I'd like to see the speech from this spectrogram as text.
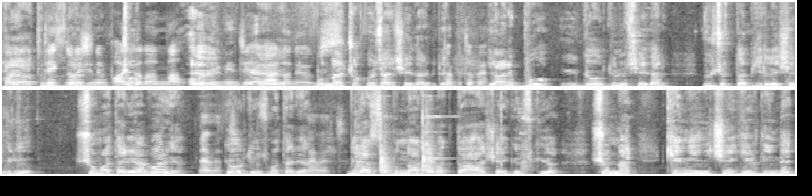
hayatımızda Teknolojinin faydalarından olabildiğince yararlanıyoruz. Bunlar çok özel şeyler bir de. Tabii, tabii. Yani bu gördüğünüz şeyler vücutla birleşebiliyor. Şu materyal var ya, Evet. gördüğünüz materyal. Evet. Bilhassa bunlarda bak daha şey gözüküyor. Şunlar kemiğin içine girdiğinde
